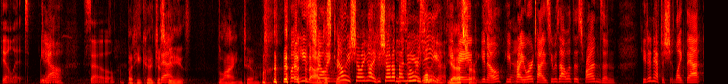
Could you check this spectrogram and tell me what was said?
feel it. You Yeah. know? So But he could just That- be lying too. But he's No, showing. No, he's showing up. He showed up He's on New Year's doing Eve. that. He Yeah, that's made, true. You know, he Yeah. prioritized. He was out with his friends, and he didn't have to sh- like that.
